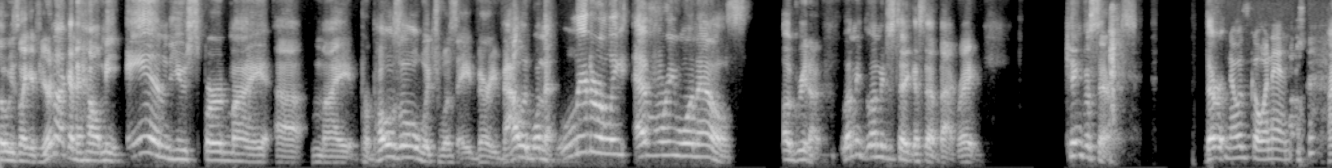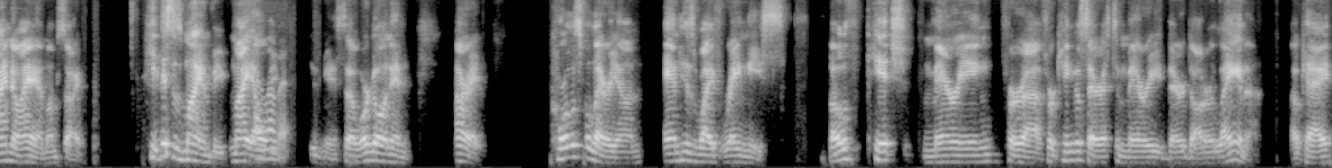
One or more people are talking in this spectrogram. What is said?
So he's like, if you're not going to help me, and you spurred my uh, my proposal, which was a very valid one that literally everyone else agreed on. Let me let me just take a step back, right? King Viserys. There, No one's going in. I know I am. I'm sorry. He, this is my MVP, my I love it. Me. So we're going in. All right. Corlys Velaryon and his wife Rhaenys both pitch marrying for uh, for King Viserys to marry their daughter Laena. Okay,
